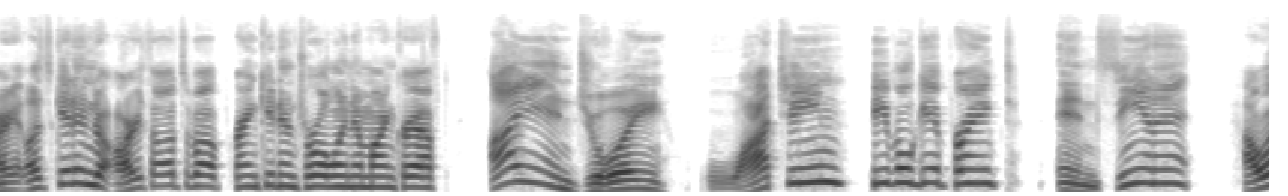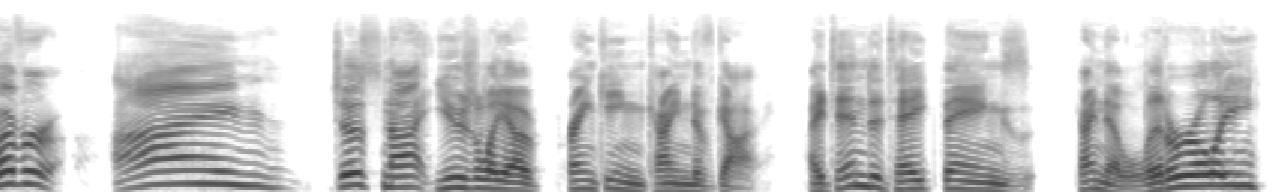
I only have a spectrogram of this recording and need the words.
All right, let's get into our thoughts about pranking and trolling in Minecraft. I enjoy watching people get pranked and seeing it. However, I'm just not usually a pranking kind of guy. I tend to take things kind of literally.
